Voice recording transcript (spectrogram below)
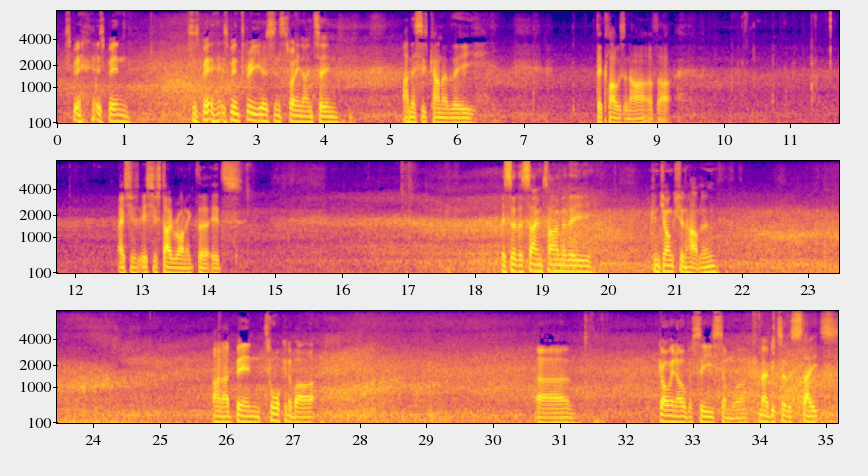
it's been it's been it's been it's been three years since 2019, and this is kind of the the closing out of that. It's just it's just ironic that it's it's at the same time of the conjunction happening and I'd been talking about uh, going overseas somewhere, maybe to the States,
